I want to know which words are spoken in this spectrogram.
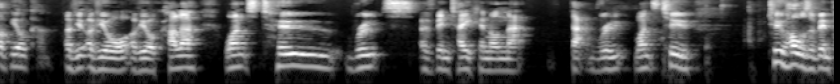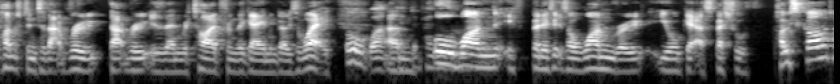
of your color. of your of your of your color. Once two routes have been taken on that that route, once two two holes have been punched into that route, that route is then retired from the game and goes away. Or one. Um, or on- one, if but if it's a one route, you'll get a special postcard,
